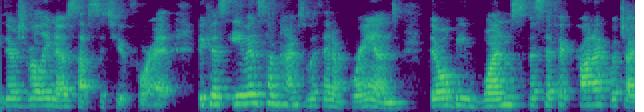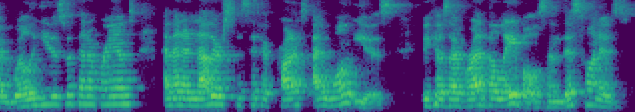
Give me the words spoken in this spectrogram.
there's really no substitute for it because even sometimes within a brand there will be one specific product which i will use within a brand and then another specific products i won't use because i've read the labels and this one is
